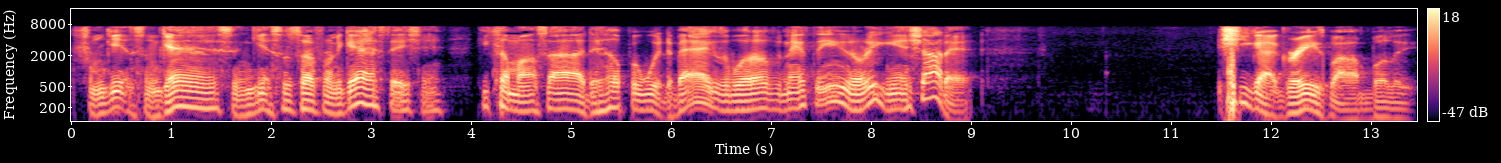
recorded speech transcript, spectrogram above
from getting some gas and getting some stuff from the gas station. He come outside to help her with the bags or whatever, and next thing you know, they getting shot at. She got grazed by a bullet,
